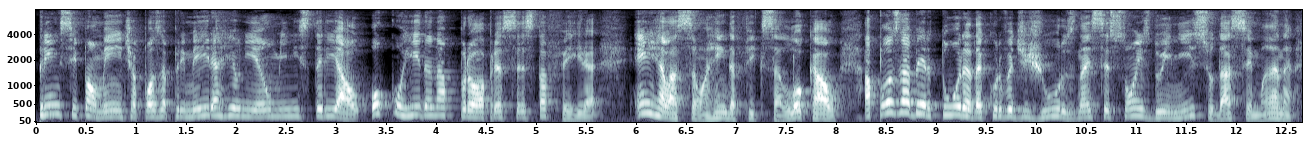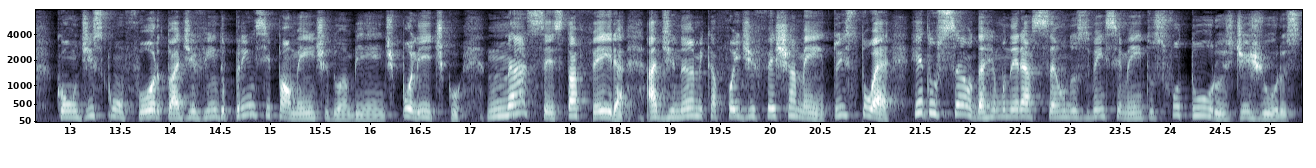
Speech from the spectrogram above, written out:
principalmente após a primeira reunião ministerial ocorrida na própria sexta-feira. Em relação à renda fixa local, após a abertura da curva de juros nas sessões do início da semana, com desconforto advindo principalmente do ambiente político, na sexta-feira a dinâmica foi de fechamento, isto é, redução da remuneração dos vencimentos futuros de juros,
